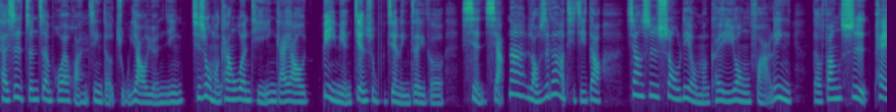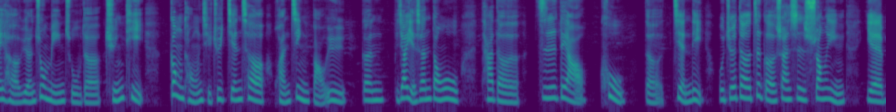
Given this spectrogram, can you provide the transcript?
才是真正破坏环境的主要原因。其实我们看问题，应该要避免见树不见林这个现象。那老师刚好提及到，像是狩猎，我们可以用法令的方式，配合原住民族的群体，共同一起去监测环境保育跟比较野生动物它的资料库的建立。我觉得这个算是双赢。也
